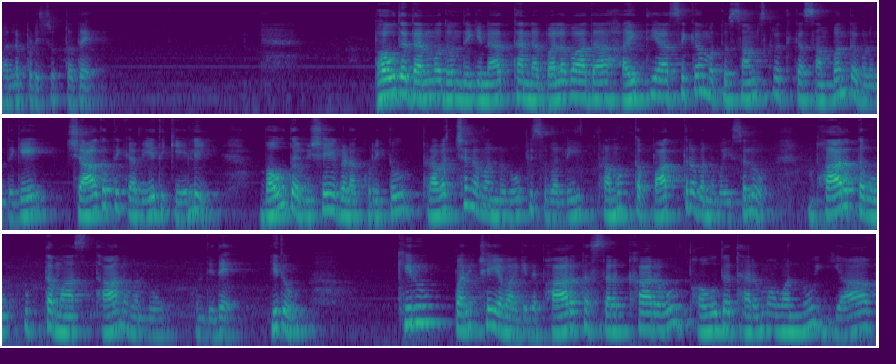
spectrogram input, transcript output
ಬಲಪಡಿಸುತ್ತದೆ. ಬೌದ್ಧ ಧರ್ಮದೊಂದಿಗಿನ ತನ್ನ ಬಲವಾದ ಐತಿಹಾಸಿಕ ಮತ್ತು ಸಾಂಸ್ಕೃತಿಕ ಸಂಬಂಧಗಳೊಂದಿಗೆ ಜಾಗತಿಕ ವೇದಿಕೆಯಲ್ಲಿ ಬೌದ್ಧ ವಿಷಯಗಳ ಕುರಿತು ಪ್ರವಚನವನ್ನು ರೂಪಿಸುವಲ್ಲಿ ಪ್ರಮುಖ ಪಾತ್ರವನ್ನು ವಹಿಸಲು ಭಾರತವು ಉತ್ತಮ ಸ್ಥಾನವನ್ನು ಹೊಂದಿದೆ. ಇದು ಕಿರು ಪರಿಚಯವಾಗಿದೆ. ಭಾರತ ಸರ್ಕಾರವು ಬೌದ್ಧ ಧರ್ಮವನ್ನು ಯಾವ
